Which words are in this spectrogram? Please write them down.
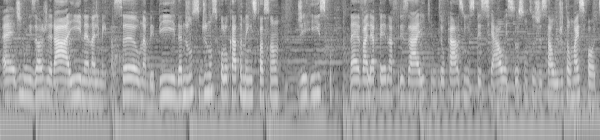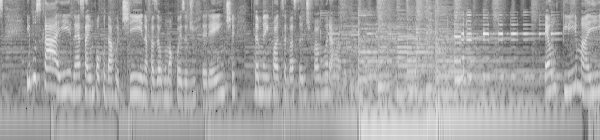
é, de não exagerar aí, né, na alimentação, na bebida, de não, de não se colocar também em situação de risco né? Vale a pena frisar aí que no teu caso em especial esses assuntos de saúde estão mais fortes. E buscar aí, né, sair um pouco da rotina, fazer alguma coisa diferente, também pode ser bastante favorável. É um clima aí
